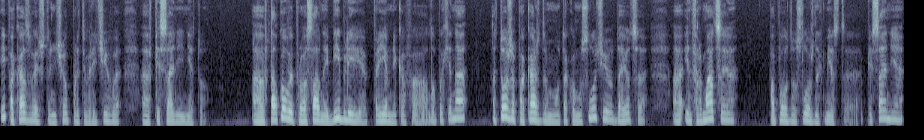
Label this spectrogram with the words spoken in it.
и показывает, что ничего противоречивого э, в Писании нету. А в толковой православной Библии преемников э, Лопухина тоже по каждому такому случаю дается информация по поводу сложных мест э, Писания,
